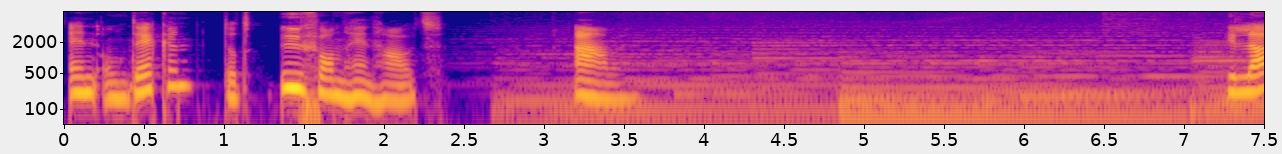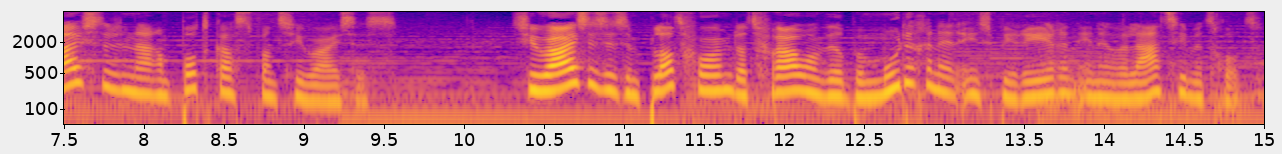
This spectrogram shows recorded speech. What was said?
en ontdekken dat u van hen houdt. Amen. Je luisterde naar een podcast van Sea Rises. Sea Rises is een platform dat vrouwen wil bemoedigen en inspireren in hun relatie met God.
